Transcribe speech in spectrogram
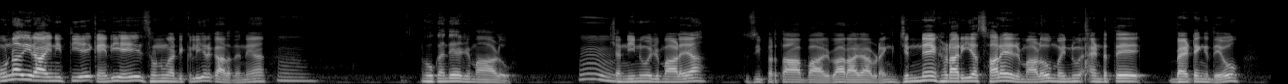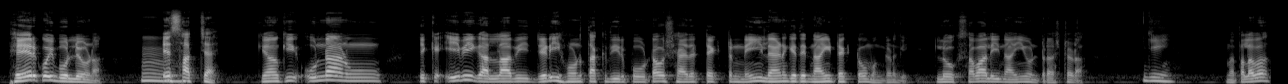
ਉਹਨਾਂ ਦੀ ਰਾਜਨੀਤੀ ਇਹ ਕਹਿੰਦੀ ਇਹ ਤੁਹਾਨੂੰ ਅੱਜ ਕਲੀਅਰ ਕਰ ਦਿੰਦੇ ਆ। ਹੂੰ। ਉਹ ਕਹਿੰਦੇ ਅਜਮਾ ਲਓ ਹੂੰ। ਚੰਨੀ ਨੂੰ ਅਜਮਾ ਲਿਆ ਤੁਸੀਂ ਪ੍ਰਤਾਪ ਬਾਜਵਾ ਰਾਜਾ ਵੜਿੰਗ ਜਿੰਨੇ ਖਿਡਾਰੀ ਆ ਸਾਰੇ ਅਜਮਾ ਲਓ ਮੈਨੂੰ ਐਂਡ ਤੇ ਬੈਟਿੰਗ ਦਿਓ ਫੇਰ ਕੋਈ ਬੋਲਿਓ ਨਾ। ਇਹ ਸੱਚ ਹੈ ਕਿਉਂਕਿ ਉਹਨਾਂ ਨੂੰ ਇੱਕ ਇਹ ਵੀ ਗੱਲ ਆ ਵੀ ਜਿਹੜੀ ਹੁਣ ਤੱਕ ਦੀ ਰਿਪੋਰਟ ਆ ਉਹ ਸ਼ਾਇਦ ਟਿਕਟ ਨਹੀਂ ਲੈਣਗੇ ਤੇ ਨਾ ਹੀ ਟਿਕਟ ਉਹ ਮੰਗਣਗੇ। ਲੋਕ ਸਭਾ ਲਈ ਨਾ ਹੀ ਇੰਟਰਸਟਡ ਆ। ਜੀ। ਮਤਲਬ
